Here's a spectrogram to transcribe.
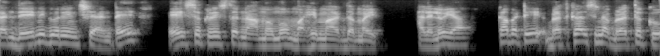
కానీ దేని గురించి అంటే ఏసుక్రీస్తు నామము మహిమార్థమై. హలెలుయ కాబట్టి బ్రతకాల్సిన బ్రతుకు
